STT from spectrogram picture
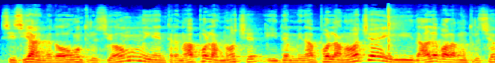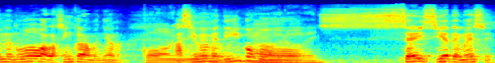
Sí, sí, ahí me tocó construcción y entrenar por las noches y terminar por la noche y darle para la construcción de nuevo a las 5 de la mañana. Coño, Así me metí como brother. 6, 7 meses.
